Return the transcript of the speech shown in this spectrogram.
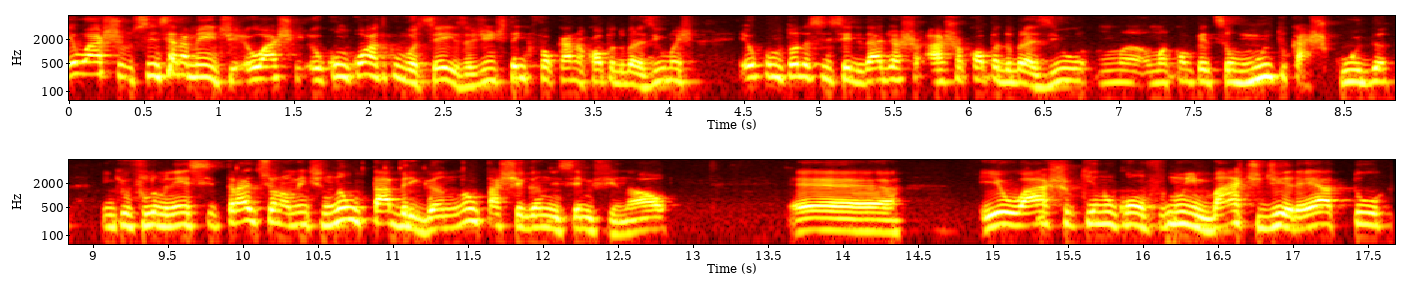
eu acho, sinceramente, eu acho, eu concordo com vocês. A gente tem que focar na Copa do Brasil, mas eu, com toda sinceridade, acho, acho a Copa do Brasil uma, uma competição muito cascuda, em que o Fluminense tradicionalmente não está brigando, não está chegando em semifinal. É, eu acho que no, no embate direto,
